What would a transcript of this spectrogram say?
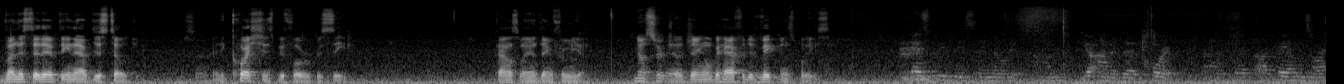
You've understood everything that I've just told you. Any questions before we proceed? Counsel, anything from you? No, sir, Judge. Anything on behalf of the victims, please? As previously noted, um, Your Honor, the court, uh, that our families are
